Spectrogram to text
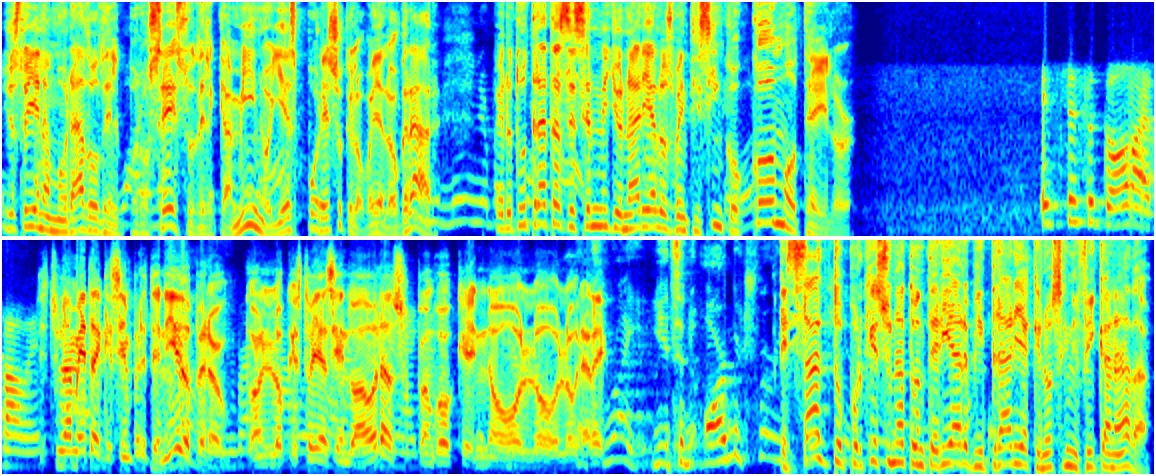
Yo estoy enamorado del proceso, del camino, y es por eso que lo voy a lograr. Pero tú tratas de ser millonaria a los 25. ¿Cómo, Taylor? It's just a goal I've always. Es una meta que siempre he tenido, pero con lo que estoy haciendo ahora supongo que no lo lograré. Exacto, porque es una tontería arbitraria que no significa nada.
